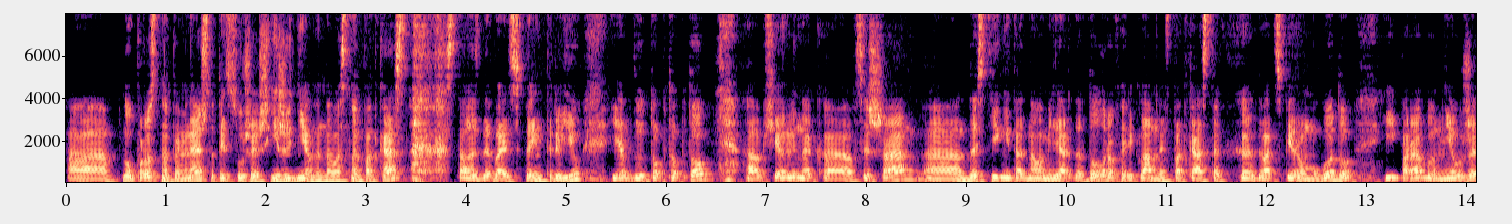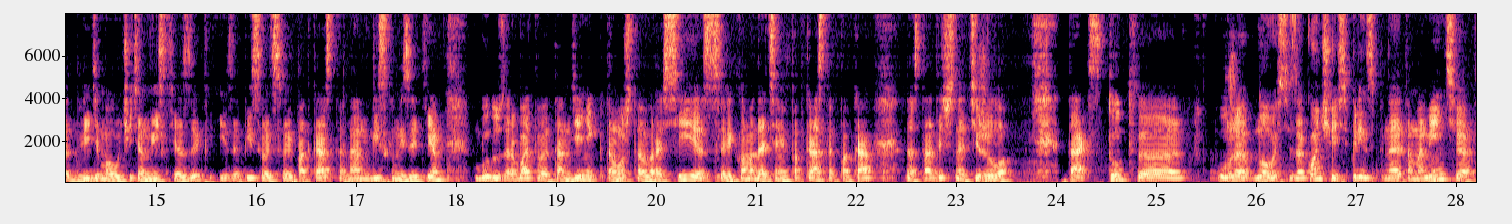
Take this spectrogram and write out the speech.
А, ну, просто напоминаю, что ты слушаешь ежедневный новостной подкаст, осталось добавить сюда интервью, я буду топ-топ-топ. А вообще рынок э, в США э, достигнет 1 миллиарда долларов рекламный в подкастах к 2021 году, и пора бы мне уже, видимо, учить английский язык и записывать свои подкасты на английском языке. Буду зарабатывать там денег, потому что в России с рекламодателями в подкастах пока достаточно тяжело. Так, тут э, уже новости закончились, в принципе, на этом моменте.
